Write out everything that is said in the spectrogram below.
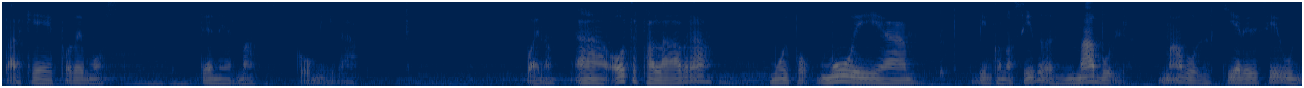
para que podamos tener más comida. Bueno, ah, otra palabra muy, muy ah, bien conocida es mabul. Mabul quiere decir una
